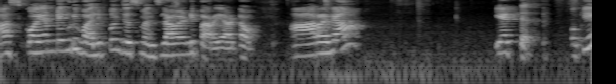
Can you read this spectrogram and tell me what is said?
ആ സ്ക്വയറിന്റെയും കൂടി വലിപ്പം ജസ്റ്റ് മനസ്സിലാവാൻ വേണ്ടി പറയാം കേട്ടോ. ആറര എട്ട്. ഓക്കെ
